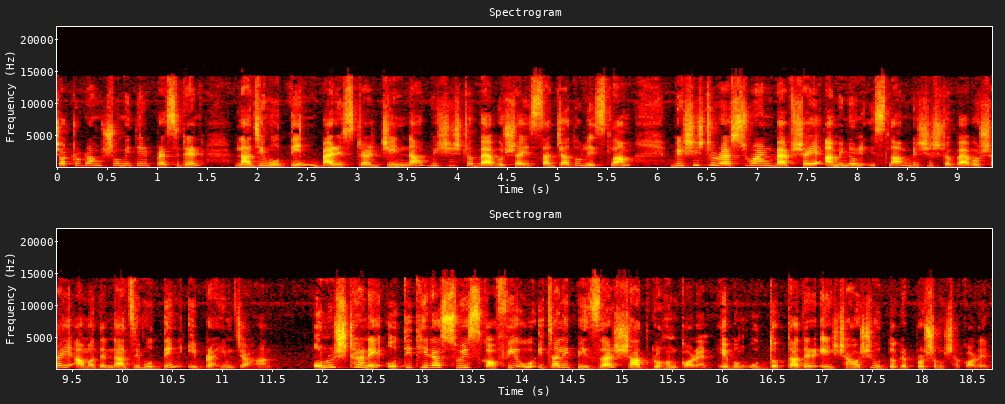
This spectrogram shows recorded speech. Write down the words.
চট্টগ্রাম সমিতির প্রেসিডেন্ট নাজিম উদ্দিন ব্যারিস্টার জিন্না, বিশিষ্ট ব্যবসায়ী সাজ্জাদুল ইসলাম, বিশিষ্ট রেস্টুরেন্ট ব্যবসায়ী আমিনুল ইসলাম, বিশিষ্ট ব্যবসায়ী আমাদের নাজিম উদ্দিন, ইব্রাহিম জাহান। অনুষ্ঠানে অতিথিরা সুইস কফি ও ইটালি পিৎজার স্বাদ গ্রহণ করেন এবং উদ্যোক্তাদের এই সাহসী উদ্যোগের প্রশংসা করেন।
